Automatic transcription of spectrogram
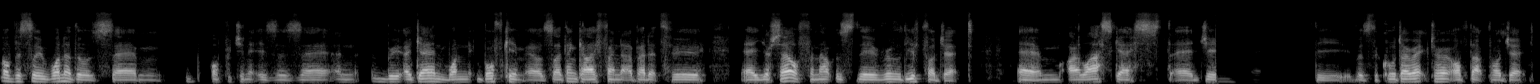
Obviously, one of those um, opportunities is, uh, and we, again, one both came to us. I think I found out about it through uh, yourself, and that was the Rural Youth Project. Um, our last guest, uh, Jane, the was the co-director of that project,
